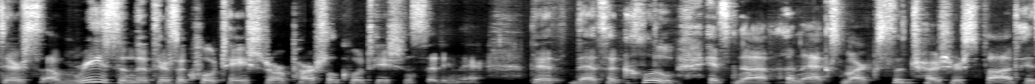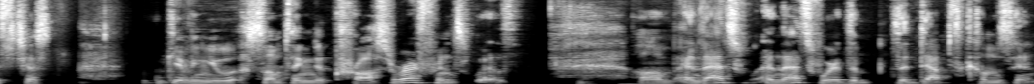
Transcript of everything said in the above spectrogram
there's a reason that there's a quotation or a partial quotation sitting there. That, that's a clue. It's not an X marks the treasure spot. It's just giving you something to cross reference with. Um, and that's and that's where the the depth comes in.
